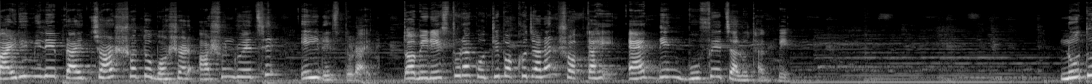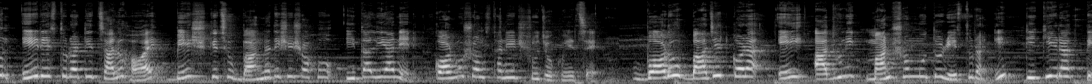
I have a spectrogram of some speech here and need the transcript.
বাইরে মিলে প্রায় চার শত বসার আসন রয়েছে এই রেস্তোরাঁয়। তবে রেস্তোরাঁ কর্তৃপক্ষ জানান সপ্তাহে একদিন বুফে চালু থাকবে। নতুন এই রেস্তোরাঁটি চালু হওয়ায় বেশ কিছু বাংলাদেশি সহ ইতালিয়ানের কর্মসংস্থানের সুযোগ হয়েছে। বড় বাজেট করা এই আধুনিক মানসম্মত রেস্তোরাঁটি টিকিয়ে রাখতে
